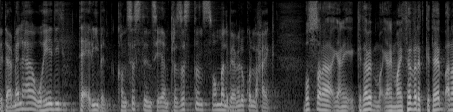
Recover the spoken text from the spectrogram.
بتعملها وهي دي تقريبا consistency and persistence هم اللي بيعملوا كل حاجة. بص أنا يعني الكتاب يعني my favorite كتاب أنا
